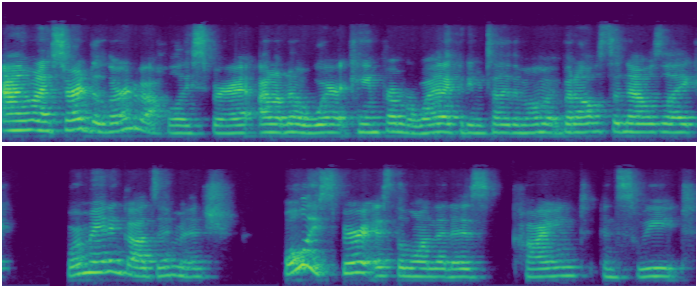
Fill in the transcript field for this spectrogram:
And when I started to learn about Holy Spirit, I don't know where it came from or when I could even tell you the moment, but all of a sudden I was like, we're made in God's image. Holy Spirit is the one that is kind and sweet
